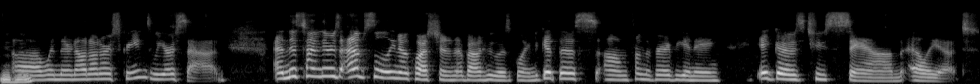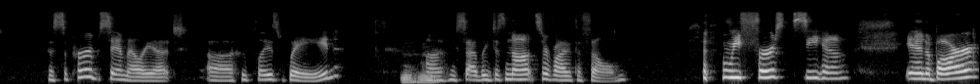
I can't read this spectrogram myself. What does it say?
Mhm. Uh, when they're not on our screens, we are sad. And this time, there's absolutely no question about who is going to get this um, from the very beginning. It goes to Sam Elliott, the superb Sam Elliott, uh, who plays Wade, Mhm. uh, who sadly does not survive the film. we first see him in a bar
